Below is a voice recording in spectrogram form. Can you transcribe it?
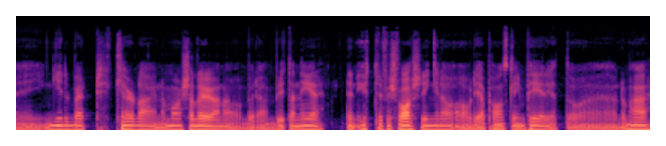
eh, Gilbert, Caroline och Marshallöarna och började bryta ner den yttre försvarsringen av, av det japanska imperiet. Och, de här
